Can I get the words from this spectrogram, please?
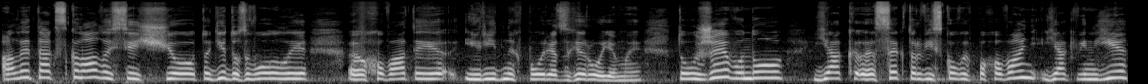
Але так склалося, що тоді дозволили е, ховати і рідних поряд з героями, то вже воно як е, сектор військових поховань, як він є,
